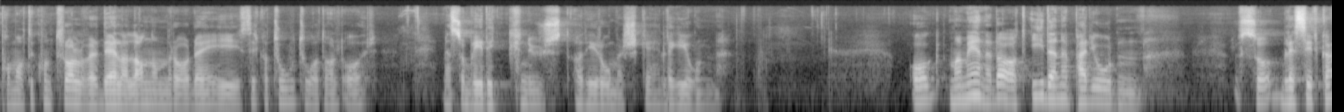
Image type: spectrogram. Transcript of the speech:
på en måte kontroll over deler av landområdet i ca. to, to og et halvt år. Men så blir de knust av de romerske legionene. Og man mener da at i denne perioden så ble ca.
